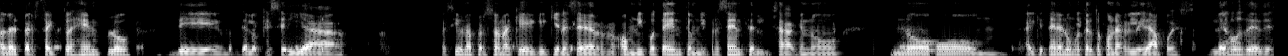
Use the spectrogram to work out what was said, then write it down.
son el perfecto ejemplo de, de lo que sería, pues sí, una persona que, que, quiere ser omnipotente, omnipresente, o sea, que no, no hay que tener un contacto con la realidad, pues lejos de,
